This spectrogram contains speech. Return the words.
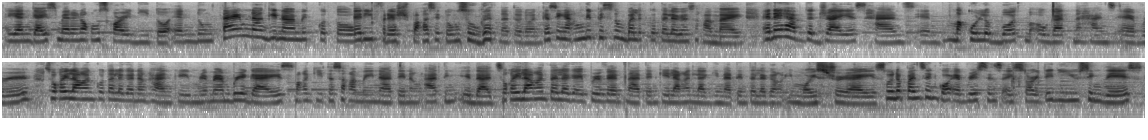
Ayan guys, meron akong scar dito and nung time na ginamit ko to, very fresh pa kasi tong sugat na to noon. Kasi nga, ang nipis ng balat ko talaga sa kamay. And I have the driest hands and makulubot, maugat na hands ever. So, kailangan ko talaga ng hand cream. Remember guys, makikita sa kamay natin ang ating edad. So, kailangan talaga i-prevent natin. Kailangan lagi natin talagang i-moisturize. So, napansin ko ever since I started using this,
